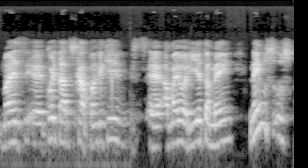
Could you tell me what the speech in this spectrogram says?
Mas, é, coitado dos capanga, que é, a maioria também, nem os, os,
